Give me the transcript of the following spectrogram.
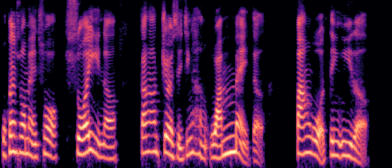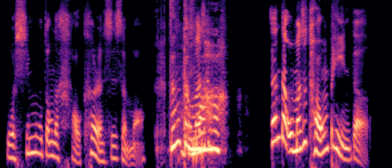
我跟你说没错，所以呢，刚刚 Joyce 已经很完美的帮我定义了我心目中的好客人是什么。真的吗？真的，我们是同频的。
